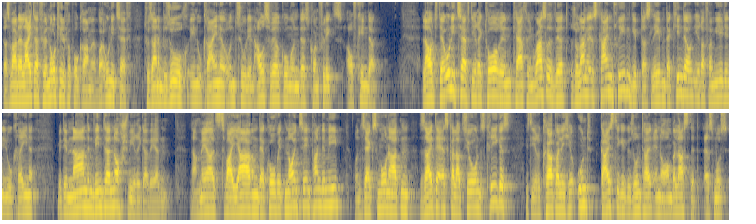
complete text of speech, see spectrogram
Das war der Leiter für Nothilfeprogramme bei UNICEF zu seinem Besuch in Ukraine und zu den Auswirkungen des Konflikts auf Kinder. Laut der UNICEF-Direktorin Catherine Russell wird, solange es keinen Frieden gibt, das Leben der Kinder und ihrer Familien in Ukraine mit dem nahenden Winter noch schwieriger werden. Nach mehr als zwei Jahren der Covid-19-Pandemie und sechs Monaten seit der Eskalation des Krieges ist ihre körperliche und geistige Gesundheit enorm belastet. Es muss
